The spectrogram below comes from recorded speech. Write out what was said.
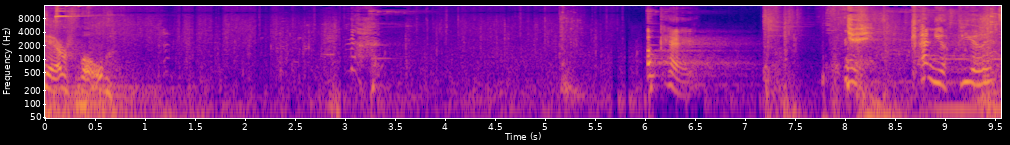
Careful. Okay. Can you feel it?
